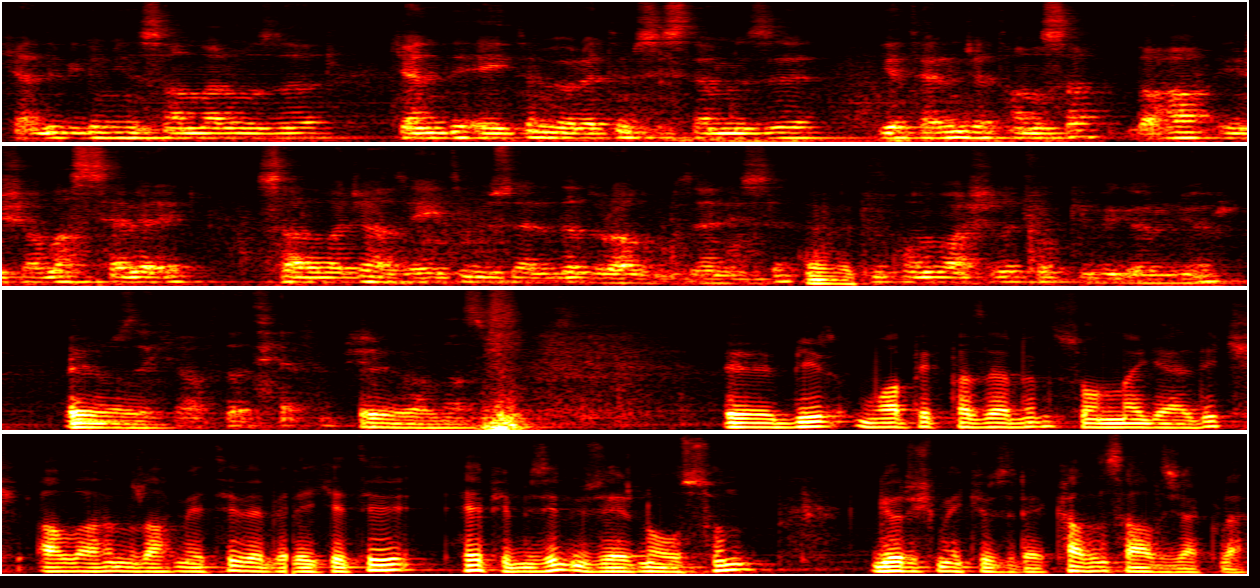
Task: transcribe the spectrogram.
kendi bilim insanlarımızı, kendi eğitim öğretim sistemimizi yeterince tanısak daha inşallah severek sarılacağız. Eğitim üzerinde duralım biz en iyisi. Evet. Çünkü konu başlığı çok gibi görünüyor. Eyvallah. Önümüzdeki hafta diyelim. Eyvallah. Olur. Ee, bir muhabbet pazarının sonuna geldik. Allah'ın rahmeti ve bereketi hepimizin üzerine olsun. Görüşmek üzere. Kalın sağlıcakla.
